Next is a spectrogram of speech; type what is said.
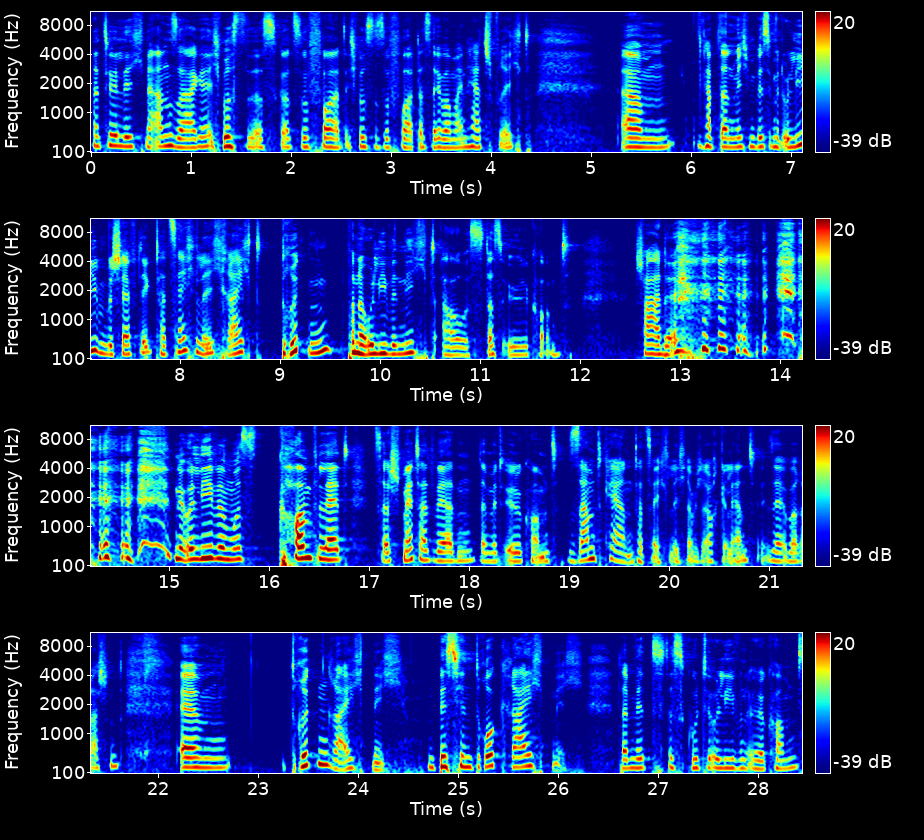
natürlich eine Ansage. Ich wusste das Gott sofort. Ich wusste sofort, dass er über mein Herz spricht. Ähm, habe dann mich ein bisschen mit Oliven beschäftigt. Tatsächlich reicht Drücken von der Olive nicht aus, dass Öl kommt. Schade. Eine Olive muss komplett zerschmettert werden, damit Öl kommt. Samt Kern tatsächlich, habe ich auch gelernt. Sehr überraschend. Ähm, drücken reicht nicht. Ein bisschen Druck reicht nicht, damit das gute Olivenöl kommt.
